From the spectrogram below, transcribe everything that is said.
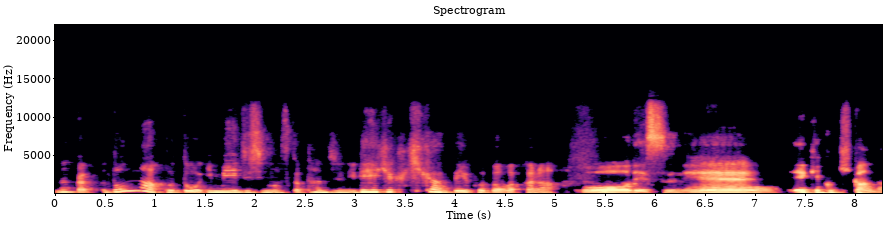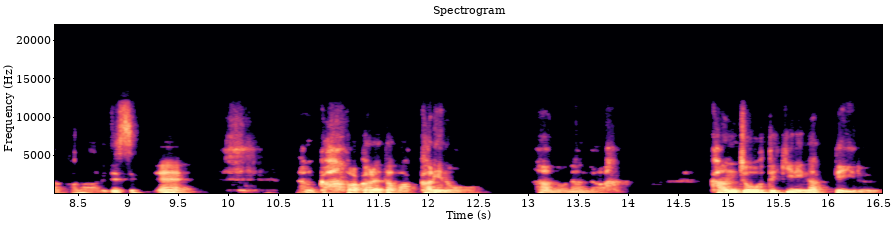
なんかどんなことをイメージしますか？単純に冷却期間っていう言葉から。そうですね。冷却期間だからあれですよね。なんか別れたばっかりの、あのなんだ、感情的になっている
